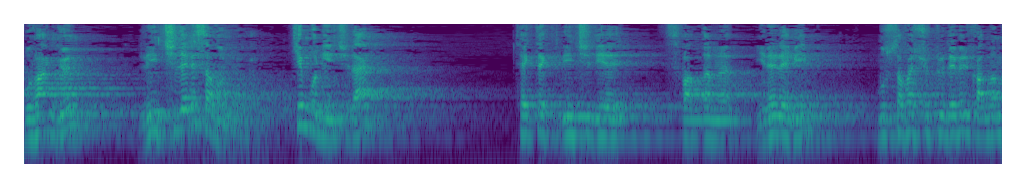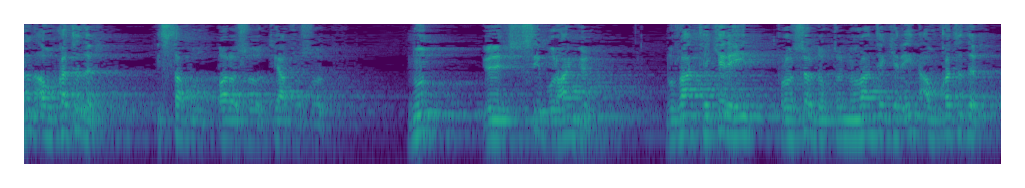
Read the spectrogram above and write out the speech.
Burhan Gün linççileri savunuyor. Kim bu linççiler? Tek tek linççi diye sıfatlarını yinelemeyeyim. Mustafa Şükrü Demirkanlı'nın avukatıdır. İstanbul Barosu Tiyatrosu'nun yöneticisi Burhan Gün. Nurhan Tekere'in, Profesör Doktor Nurhan Tekere'in avukatıdır.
